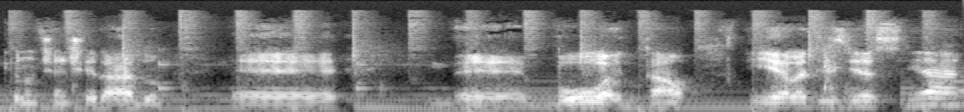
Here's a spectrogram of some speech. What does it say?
que eu não tinha tirado é, é, boa e tal. E ela dizia assim: ah,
